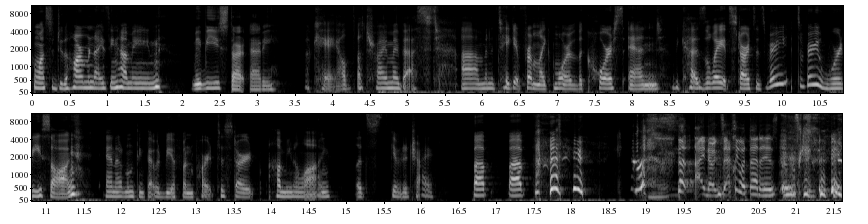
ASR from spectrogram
who wants to do the harmonizing humming? Maybe you start, Addie. Okay, I'll I'll try my best. Uh, I'm gonna take it from like more of the chorus end because the way it starts, it's very it's a very wordy song, and I don't think that would be a fun part to start humming along. Let's give it a try. Bop bop. I know exactly what that is. Okay,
